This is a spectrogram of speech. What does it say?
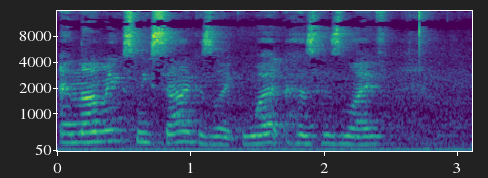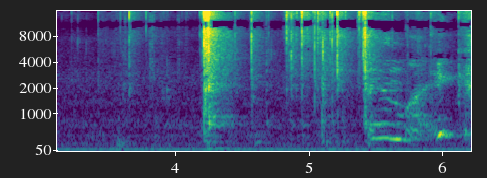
And that makes me sad because like what has his life been like?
